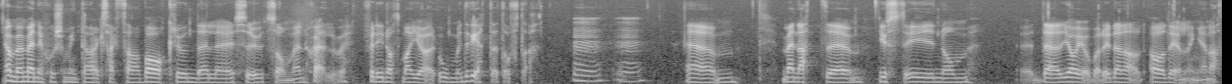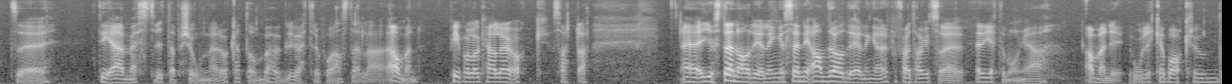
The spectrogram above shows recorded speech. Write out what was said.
ja, men människor som inte har exakt samma bakgrund eller ser ut som en själv. För det är något man gör omedvetet ofta. Mm. Mm. Ehm, men att ehm, just inom eh, där jag jobbar i den avdelningen att eh, det är mest vita personer och att de behöver bli bättre på att anställa ja, men people of color och svarta. Eh, just den avdelningen. Sen i andra avdelningar på företaget så är, är det jättemånga ja, men olika bakgrund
